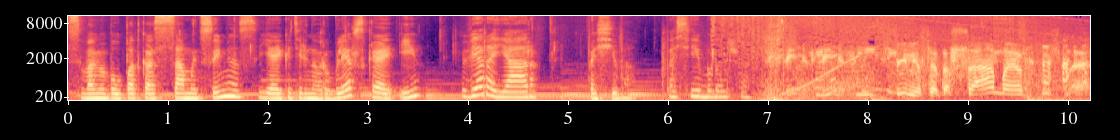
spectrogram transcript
С вами был подкаст «Самый цимис». Я Екатерина Врублевская и... Вера Яр. Спасибо. Спасибо большое. Цимис – это самое вкусное.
